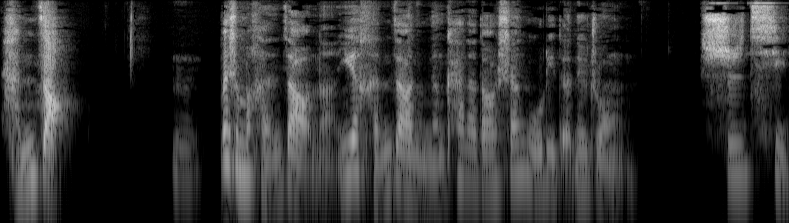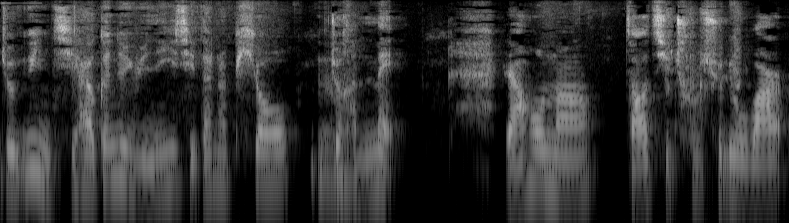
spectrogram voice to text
很早，嗯，为什么很早呢？因为很早你能看得到山谷里的那种湿气，就运气，还有跟着云一起在那飘，就很美。然后呢，早起出去遛弯儿，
